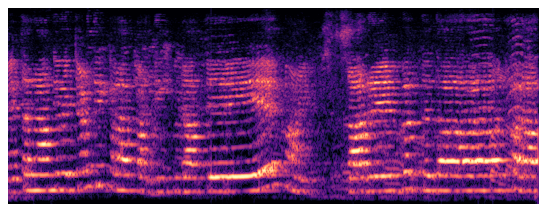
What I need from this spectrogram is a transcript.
ਪਵਿੱਤਰ ਨਾਮ ਦੇ ਵਿੱਚ ਚੜ੍ਹਦੀ ਕਲਾ ਕਰਦੀ ਪੀੜਾ ਤੇਰੇ ਪਾਣੀ ਸਾਰੇ ਬਤ ਦਾ ਭਲਾ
